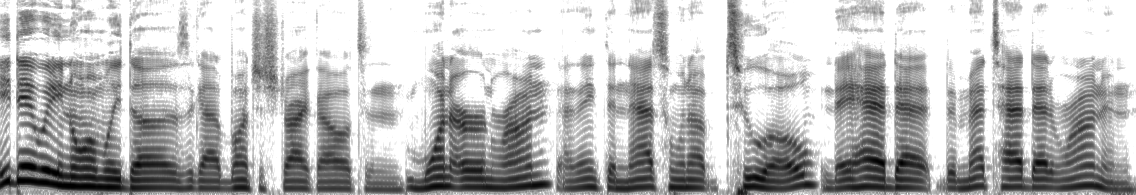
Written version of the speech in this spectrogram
he, did what he normally does. He got a bunch of strikeouts and one earned run. I think the Nats went up 2-0. They had that the Mets had that run and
